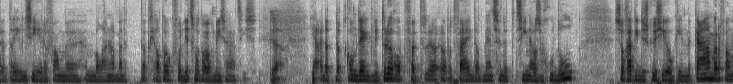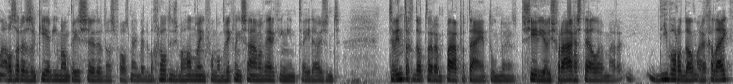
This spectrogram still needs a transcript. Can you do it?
het realiseren van hun belangen, maar dat, dat, geldt ook voor dit soort organisaties. Ja, ja dat, dat komt denk ik weer terug op het, op het feit dat mensen het zien als een goed doel. Zo gaat die discussie ook in de Kamer. Van als er eens een keer iemand is, uh, dat was volgens mij bij de begrotingsbehandeling van de ontwikkelingssamenwerking in 2020, dat er een paar partijen toen uh, serieus vragen stellen. Maar die worden dan gelijk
